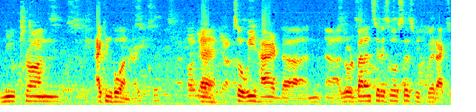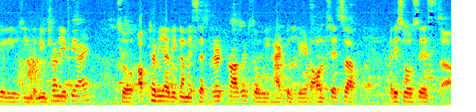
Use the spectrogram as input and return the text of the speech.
Neutron. I can go on, right? Oh, Yeah. yeah, yeah. So we had uh, uh, load balancer resources which were actually using the Neutron API. So Octavia became a separate project. So we had to create all sets of resources uh,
